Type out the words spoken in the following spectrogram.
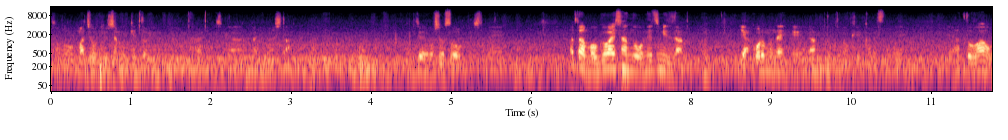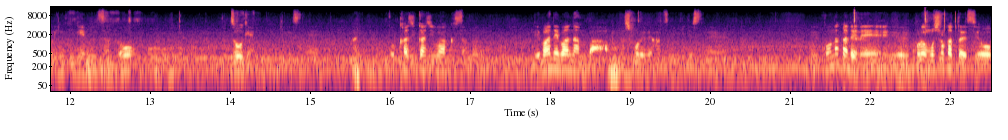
その、まあ、上級者向けという感じがありました。非常に面白そうでしたね。あとは、モグワイさんのおねずみ山。いや、これもね、納得の。とは、オリンクゲームズさんの増減ですね。はい。と、カジカジワークさんのネバネバナンバー。私これで初耳ですね。この中でね、これ面白かったですよ、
